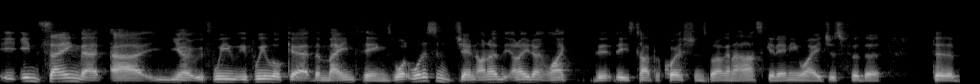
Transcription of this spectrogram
in saying that, uh, you know, if we if we look at the main things, what what are some gen? I know I know you don't like the, these type of questions, but I'm going to ask it anyway, just for the the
